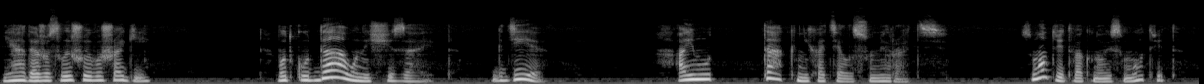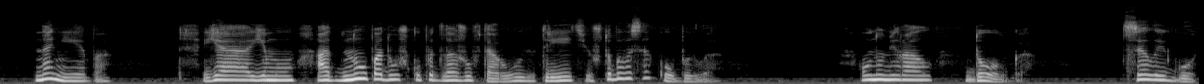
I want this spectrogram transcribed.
Я даже слышу его шаги. Вот куда он исчезает? Где? А ему так не хотелось умирать. Смотрит в окно и смотрит на небо. Я ему одну подушку подложу, вторую, третью, чтобы высоко было. Он умирал долго, целый год.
